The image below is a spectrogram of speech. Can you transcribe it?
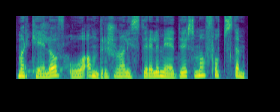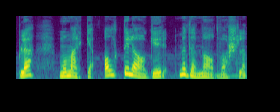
Markelov og andre journalister eller medier som har fått stempelet, må merke alt de lager med denne advarselen.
